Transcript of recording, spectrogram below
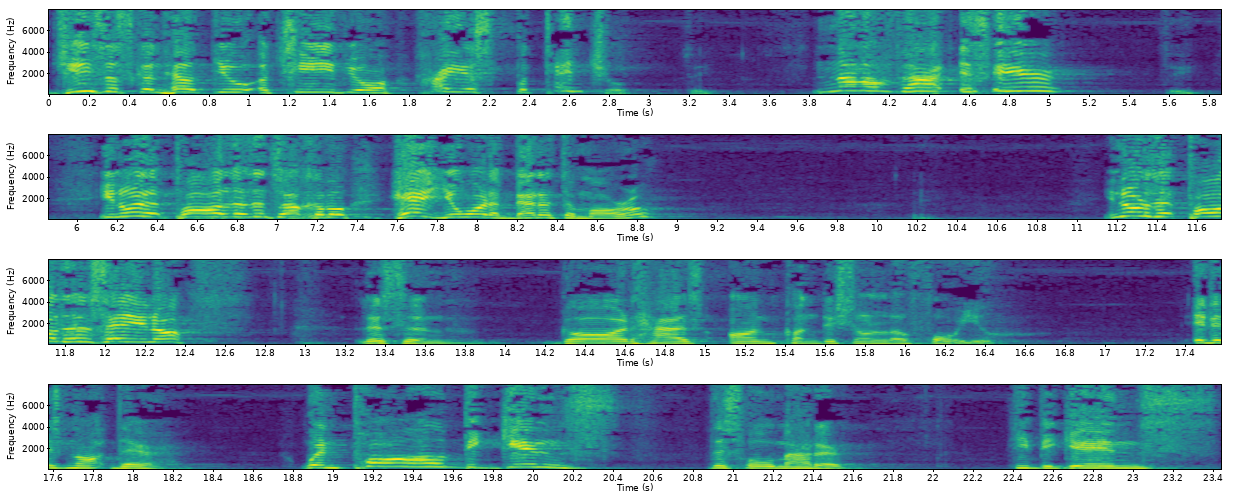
Jesus can help you achieve your highest potential. See? None of that is here. See? You know that Paul doesn't talk about, hey, you want a better tomorrow? You notice that Paul doesn't say, you know, listen, God has unconditional love for you. It is not there. When Paul begins this whole matter, he begins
